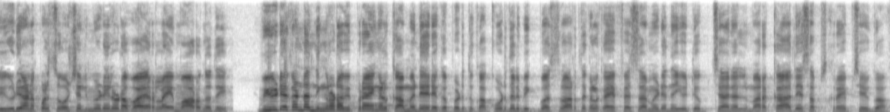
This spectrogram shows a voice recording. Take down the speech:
വീഡിയോ ആണ് ഇപ്പോൾ സോഷ്യൽ മീഡിയയിലൂടെ വൈറലായി മാറുന്നത്. വീഡിയോ കണ്ട നിങ്ങളുടെ അഭിപ്രായങ്ങൾ കമന്റ് രേഖപ്പെടുത്തുക. കൂടുതൽ ബിഗ് ബോസ് വാർത്തകൾക്കായി ഫെസ മീഡിയ എന്ന യൂട്യൂബ് ചാനൽ മറക്കാതെ സബ്സ്ക്രൈബ് ചെയ്യുക.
